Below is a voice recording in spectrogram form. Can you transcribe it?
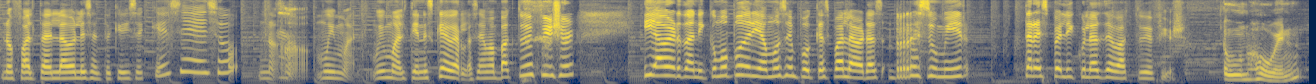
No falta el adolescente que dice, ¿qué es eso? No, muy mal, muy mal, tienes que verla, se llama Back to the Future. Y a ver, Dani, ¿cómo podríamos en pocas palabras resumir tres películas de Back to the Future? Un joven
